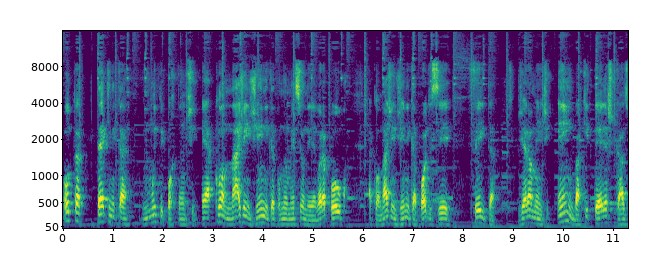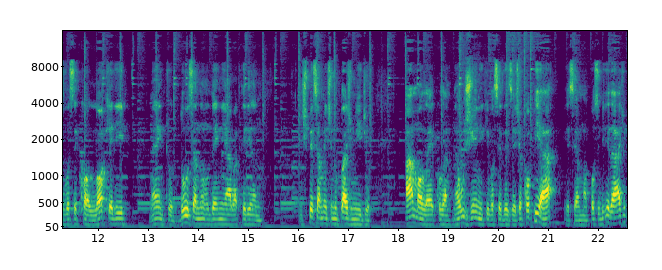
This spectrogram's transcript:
Outra técnica muito importante é a clonagem gênica, como eu mencionei agora há pouco. A clonagem gênica pode ser feita geralmente em bactérias, caso você coloque ali, né, introduza no DNA bacteriano, especialmente no plasmídio, a molécula, né, o gene que você deseja copiar, essa é uma possibilidade,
